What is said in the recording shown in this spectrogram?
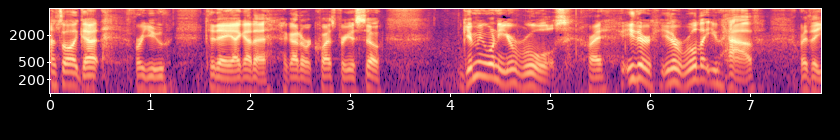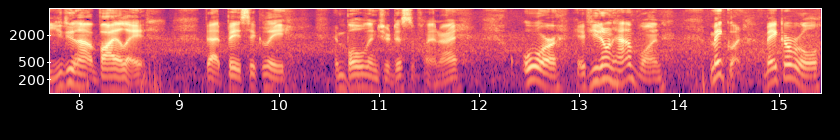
that's all I got for you today. I got a, I got a request for you. So give me one of your rules, right? Either, either rule that you have, or that you do not violate that basically emboldens your discipline, right? Or if you don't have one, make one. Make a rule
